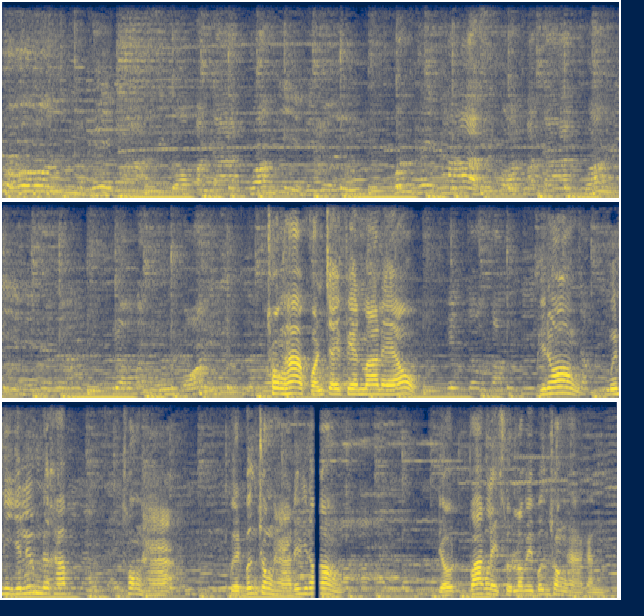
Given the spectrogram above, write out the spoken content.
คนเคยพาสิขอประกาศความดีให้เบิ่งคนเคยพาสิขอประกาศความดีให้เบิ่งเรื่องมันหูขอให้ลืมเรื่องช่อง5ขวัญใจแฟนมาแล้วเฮ็ดเจ้าซ้ำที่พี่น้องมือนี้อย่าลืมนะครับ ช่องหา เปิดเบิ้งช่องหาด้วยพี่น้อง เดี๋ยวว่างไรสุดเราไปเบิ้งช่องหากันตายไอ้าย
